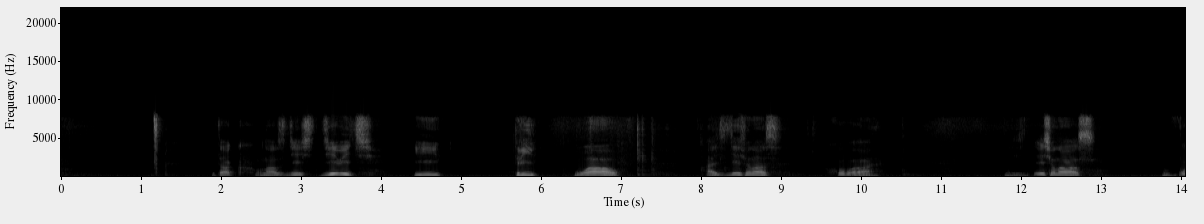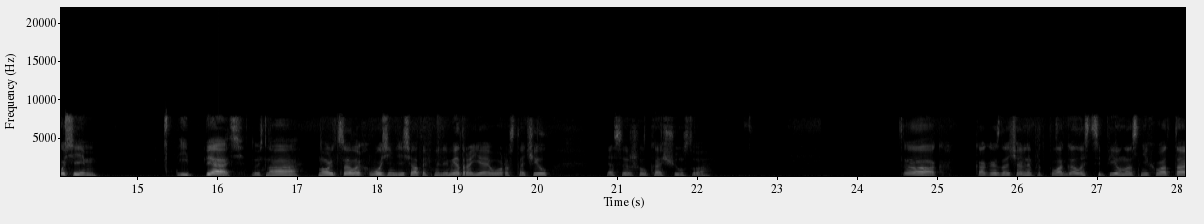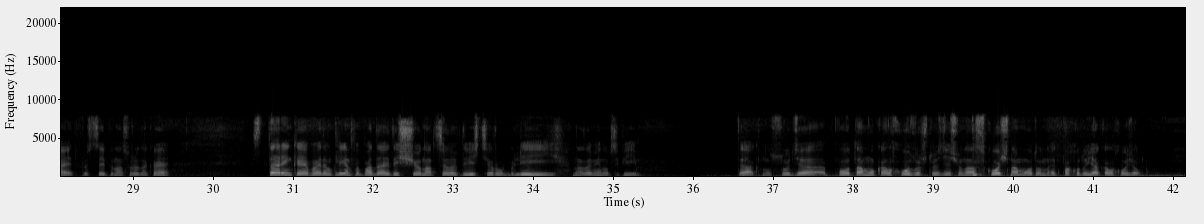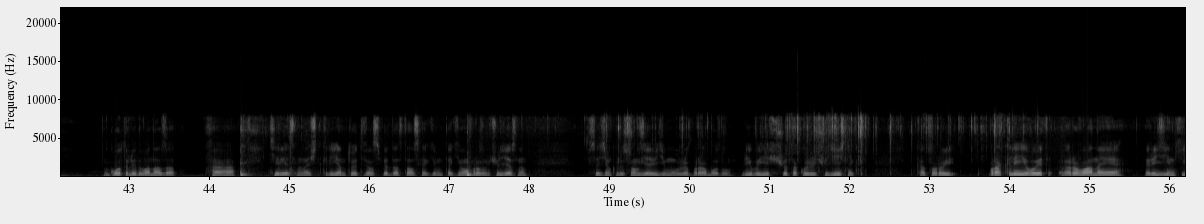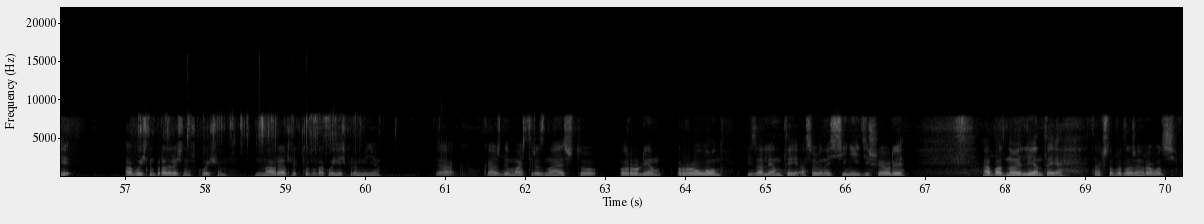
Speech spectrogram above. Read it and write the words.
Итак, у нас здесь 9 и 3. Вау! А здесь у нас, хоба, здесь у нас 8 и 5. То есть на 0,8 миллиметра я его расточил я совершил кощунство. Так как изначально предполагалось цепи у нас не хватает плюс цепь у нас уже такая старенькая поэтому клиент попадает еще на целых 200 рублей на замену цепи. Так ну судя по тому колхозу что здесь у нас скотч намотан это походу я колхозил год или два назад. Ха -ха. Интересно, значит, клиенту этот велосипед достался каким-то таким образом чудесным. С этим колесом я, видимо, уже поработал. Либо есть еще такой же чудесник, который проклеивает рваные резинки обычным прозрачным скотчем. Навряд ли кто-то такой есть, кроме меня. Так, каждый мастер знает, что рулем, рулон изоленты, особенно синий, дешевле об одной ленты. Так что продолжаем работать.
